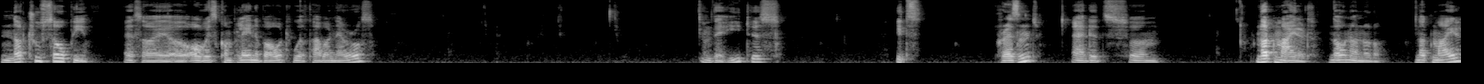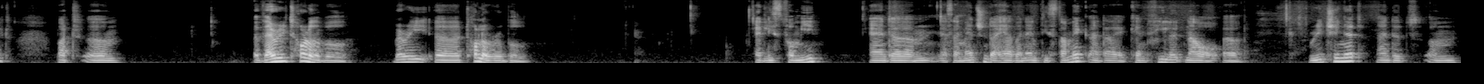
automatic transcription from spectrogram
not too soapy, as I uh, always complain about with habaneros. And the heat is, it's present and it's um, not mild. No, no, no, no, not mild, but um, very tolerable, very uh, tolerable, at least for me. And um, as I mentioned, I have an empty stomach and I can feel it now uh, reaching it and it's um,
